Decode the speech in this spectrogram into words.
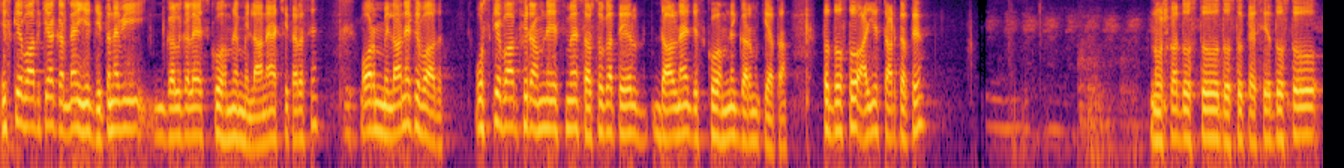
इसके बाद क्या करना है, ये जितने भी गलगल है इसको हमने मिलाना है अच्छी तरह से। और मिलाने के बाद, उसके बाद फिर हमने इसमें सरसों का तेल डालना है, जिसको हमने गर्म किया था। तो दोस्तों, आइए स्टार्ट करते हैं। नमस्कार दोस्तों दोस्तों कैसे है? दोस्तों,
